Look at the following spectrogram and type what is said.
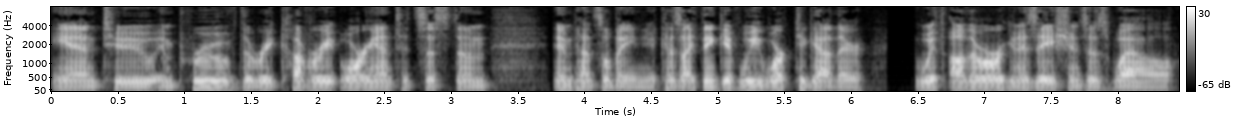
and to improve the recovery oriented system in Pennsylvania. Because I think if we work together with other organizations as well,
